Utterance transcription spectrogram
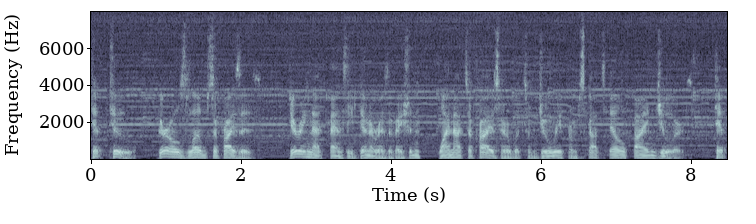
Tip 2. Girls love surprises. During that fancy dinner reservation, why not surprise her with some jewelry from Scottsdale Fine Jewelers? Tip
